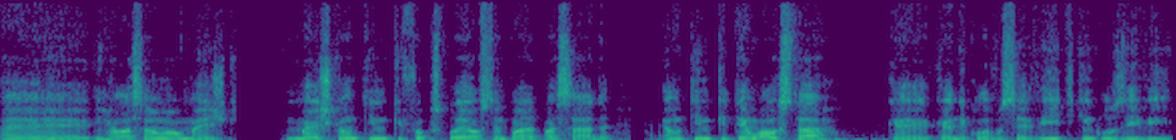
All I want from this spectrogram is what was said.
É, em relação ao Magic. O Magic é um time que foi para os playoffs temporada passada. É um time que tem um All-Star, que é, que é o Nikola Vucevic, que inclusive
